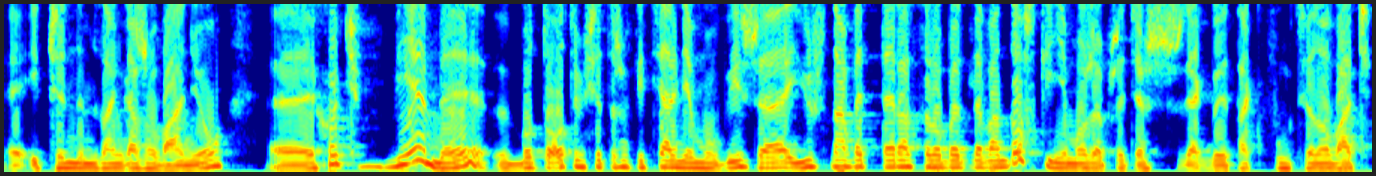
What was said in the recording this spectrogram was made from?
e, i czynnym zaangażowaniu. Choć wiemy, bo to o tym się też oficjalnie mówi, że już nawet teraz Robert Lewandowski nie może przecież jakby tak funkcjonować,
